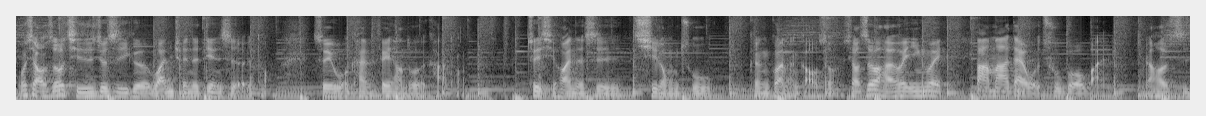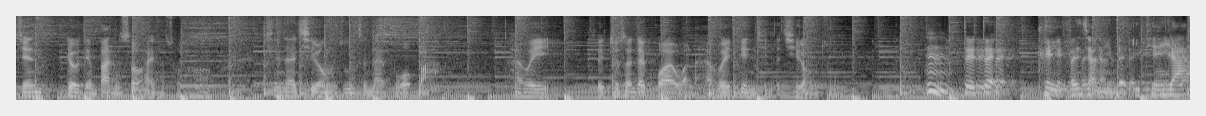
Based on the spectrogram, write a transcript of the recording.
我小时候其实就是一个完全的电视儿童，所以我看非常多的卡通。最喜欢的是《七龙珠》跟《灌篮高手》。小时候还会因为爸妈带我出国玩，然后时间六点半的时候还想说：“哦，现在《七龙珠》正在播吧？”还会对，就算在国外玩了，还会惦记着《七龙珠》。嗯，对对，可以分享你的一天呀。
